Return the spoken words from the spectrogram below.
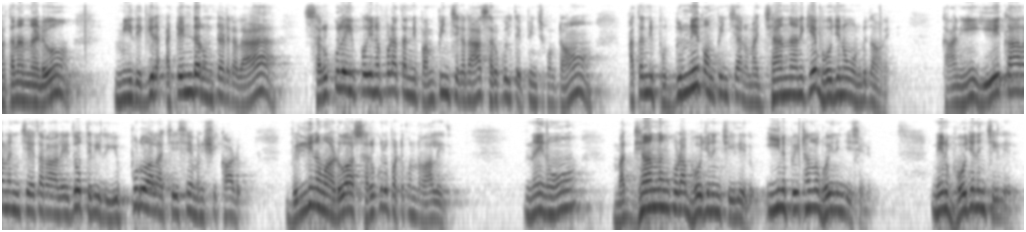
అతను అన్నాడు మీ దగ్గర అటెండర్ ఉంటాడు కదా సరుకులు అయిపోయినప్పుడు అతన్ని పంపించి కదా సరుకులు తెప్పించుకుంటాం. అతన్ని పొద్దున్నే పంపించాను మధ్యాహ్నానికే భోజనం వండుదామని కానీ ఏ కారణం చేత రాలేదో తెలియదు ఎప్పుడు అలా చేసే మనిషి కాడు. వెళ్ళినవాడు ఆ సరుకులు పట్టుకుని రాలేదు. నేను మధ్యాహ్నం కూడా భోజనం చేయలేదు. ఈయన పీఠంలో భోజనం చేశాడు. నేను భోజనం చేయలేదు.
